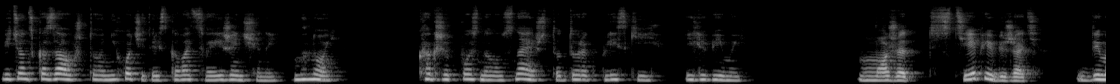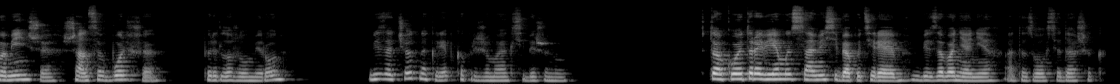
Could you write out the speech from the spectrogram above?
Ведь он сказал, что не хочет рисковать своей женщиной, мной. Как же поздно узнаешь, что дорог близкий и любимый. Может, степью бежать? Дыма меньше, шансов больше, предложил Мирон, безотчетно крепко прижимая к себе жену. «В такой траве мы сами себя потеряем, без обоняния», — отозвался Дашек.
